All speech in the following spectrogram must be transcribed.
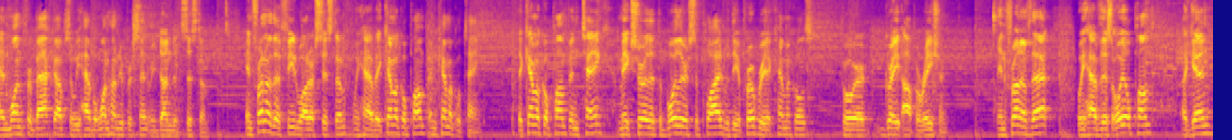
and one for backup, so we have a 100% redundant system. In front of the feed water system, we have a chemical pump and chemical tank. The chemical pump and tank make sure that the boiler is supplied with the appropriate chemicals for great operation. In front of that, we have this oil pump, again,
